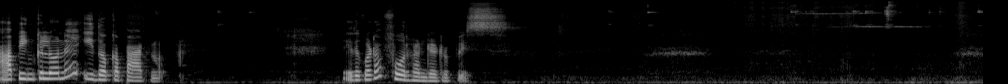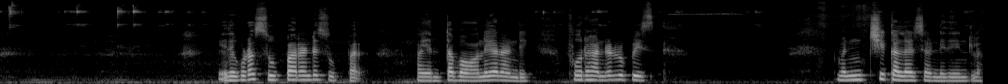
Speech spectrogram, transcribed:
ఆ పింక్లోనే ఇదొక ప్యాటర్న్. ఇది కూడా ఫోర్ హండ్రెడ్ రూపీస్. ఇది కూడా సూపర్ అంటే సూపర్. ఎంత బాగున్నాయోనండి. Four hundred rupees. మంచి కలర్స్ అండి దీంట్లో.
